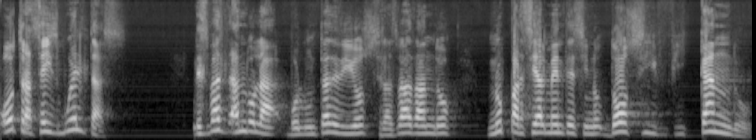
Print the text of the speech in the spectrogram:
otras seis vueltas. Les va dando la voluntad de Dios, se las va dando no parcialmente, sino dosificando.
